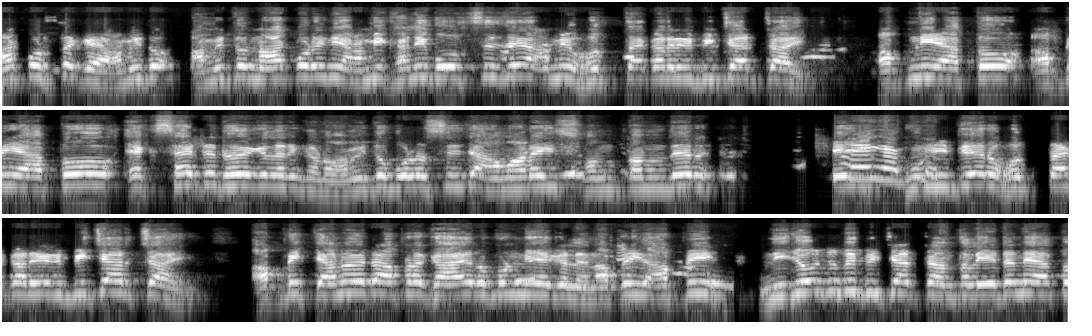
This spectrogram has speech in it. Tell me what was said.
না করতে কে? আমি তো আমি তো না করিনি আমি খালি বলছি যে আমি হত্যাকারীর বিচার চাই। আপনি এত আপনি এত এক্সাইটেড হয়ে গেলেন কেন? আমি তো বলেছি যে আমার এই সন্তানদের এই খুনিদের হত্যাকারীর বিচার চাই। আপনি কেন এটা আপনার গায়ের উপর নিয়ে গেলেন? আপনি আপনি নিজেও যদি বিচার চান তাহলে এটা নিয়ে এত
